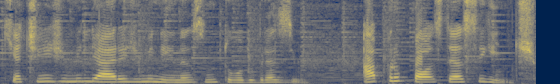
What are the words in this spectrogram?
que atinge milhares de meninas em todo o Brasil. A proposta é a seguinte:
